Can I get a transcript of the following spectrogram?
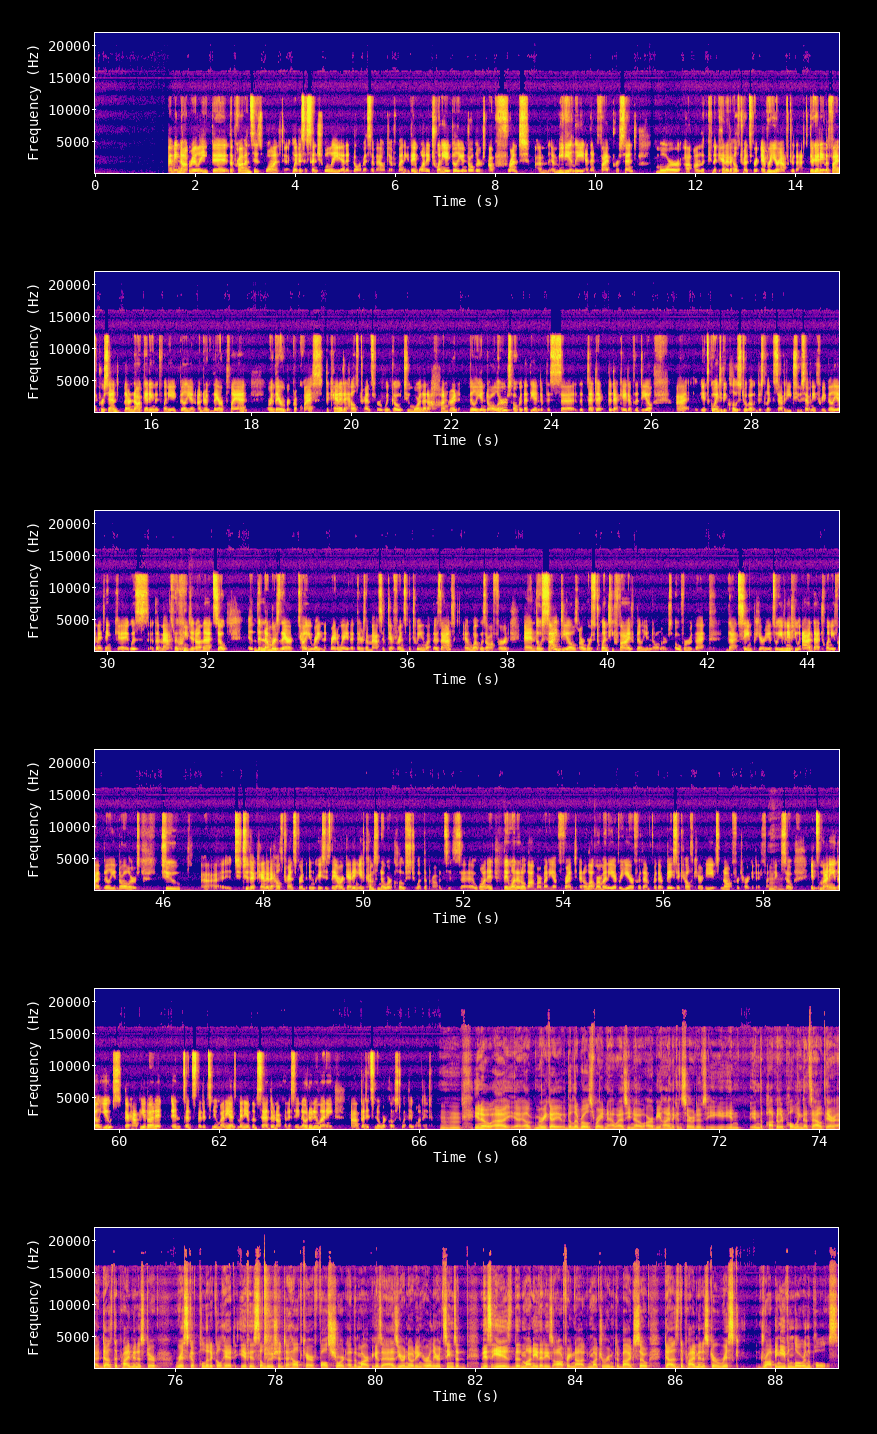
I mean, not really. The the provinces want what is essentially an enormous amount of money. They wanted twenty eight billion dollars up front um, immediately, and then five percent more uh, on the Canada Health Transfer every year after that. They're getting the five percent. They're not getting the twenty eight billion under their plan or their request, the Canada Health Transfer would go to more than hundred billion dollars over at the end of this uh, the, de- the decade of the deal. Uh, it's going to be close to about just like 72 73 billion i think it was the math that we did on that. So the numbers there tell you right right away that there's a massive difference between what was asked and what was offered. And those side deals are worth 25 billion dollars over that that same period. So even if you add that 25 billion dollars to uh, to, to, the Canada Health Transfer increases they are getting, it comes nowhere close to what the provinces uh, wanted. They wanted a lot more money up front and a lot more money every year for them for their basic healthcare needs, not for targeted funding. Mm-hmm. So it's money they'll use. They're happy about it in the sense that it's new money. As many of them said, they're not going to say no to new money, uh, but it's nowhere close to what they wanted. Mm-hmm. You know, uh, uh, Marieke, the Liberals right now, as you know, are behind the Conservatives in in the popular polling that's out there. Uh, does the Prime Minister risk of political hit if his solution to health care falls short of the mark? Because as you were noting earlier, it seems that this is the money that he's offering, not much room to budge. So, does the prime minister risk dropping even lower in the polls?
